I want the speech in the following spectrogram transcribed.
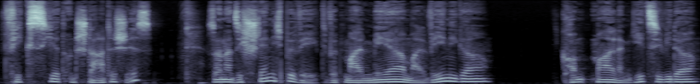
fixiert und statisch ist, sondern sich ständig bewegt, wird mal mehr, mal weniger, kommt mal, dann geht sie wieder.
